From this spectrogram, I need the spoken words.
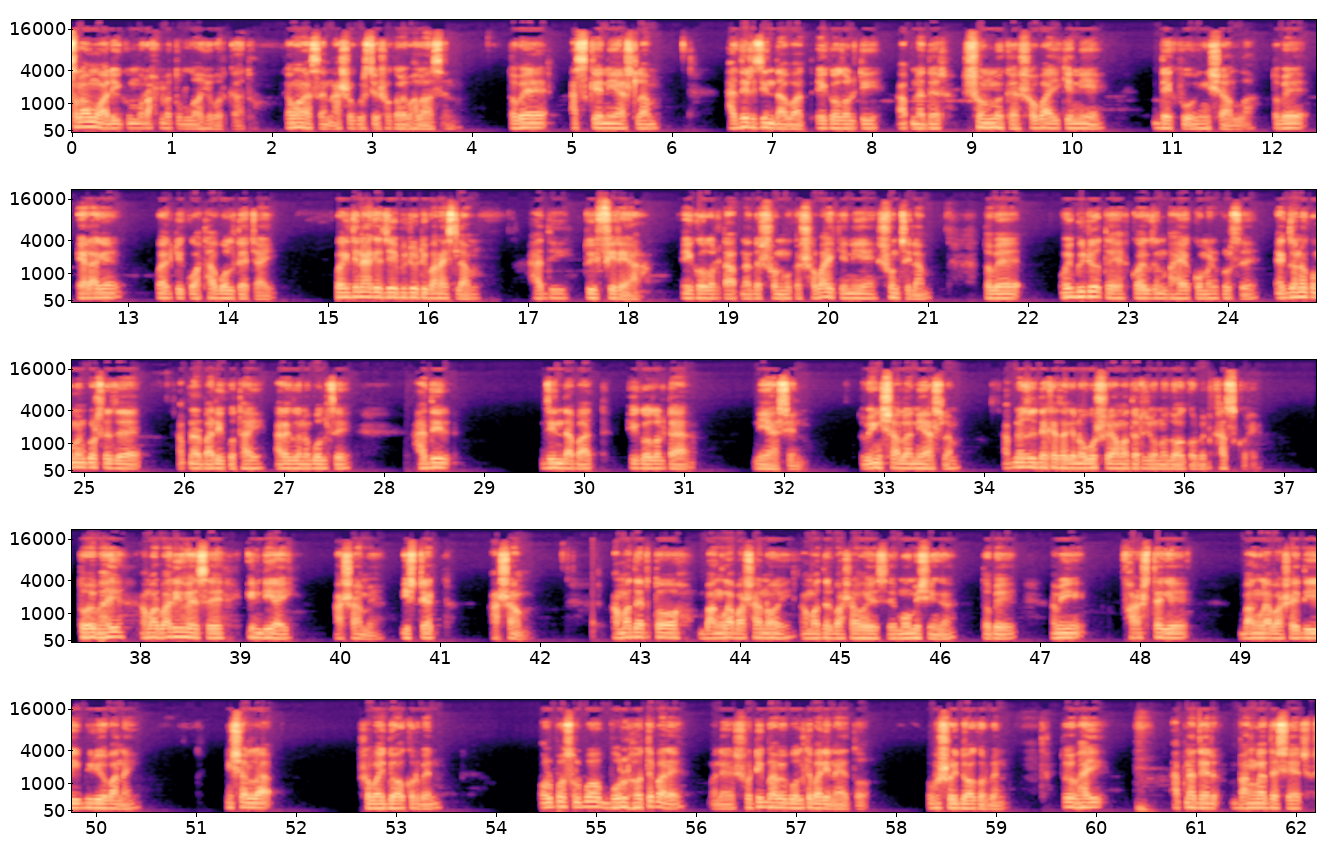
আসসালামু আলাইকুম রহমতুল্লাহ বরকাত কেমন আছেন? আশা করছি সকলে ভালো আছেন। তবে আজকে নিয়ে আসলাম হাদির জিন্দাবাদ, এই গজলটি আপনাদের সম্মুখে সবাইকে নিয়ে দেখব ইনশাআল্লাহ। তবে এর আগে কয়েকটি কথা বলতে চাই। কয়েকদিন আগে যে ভিডিওটি বানাইছিলাম, হাদি তুই ফিরে আ, এই গজলটা আপনাদের সম্মুখে সবাইকে নিয়ে শুনছিলাম। তবে ওই ভিডিওতে কয়েকজন ভাইয়া কমেন্ট করছে। একজনে কমেন্ট করছে যে, আপনার বাড়ি কোথায়? আরেকজনে বলছে, হাদির জিন্দাবাদ, এই গজলটা নিয়ে আসেন। তবে ইনশাল্লাহ নিয়ে আসলাম। আপনি যদি দেখে থাকেন, অবশ্যই আমাদের জন্য দোয়া করবেন খাস করে। তবে ভাই, আমার বাড়ি হয়েছে ইন্ডিয়ায়, আসামে স্টেট আসাম। আমাদের তো বাংলা ভাষা নয়, আমাদের ভাষা হয়েছে মমিসিংহা তবে আমি ফার্স্ট থেকে বাংলা ভাষায় দিয়ে ভিডিও বানাই। ইনশাল্লাহ সবাই দোয়া করবেন। অল্প স্বল্প ভুল হতে পারে মানে সঠিকভাবে বলতে পারি না এত। অবশ্যই দোয়া করবেন। তো ভাই, আপনাদের বাংলাদেশের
